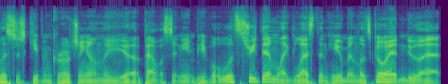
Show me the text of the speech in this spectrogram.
let's just keep encroaching on the uh, Palestinian people. Let's treat them like less than human. Let's go ahead and do that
